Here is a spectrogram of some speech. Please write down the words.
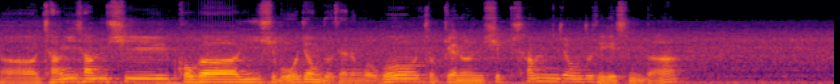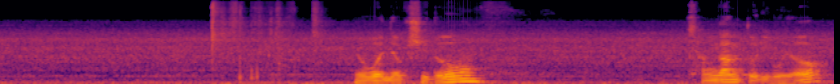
어, 장이 30, 고가 25 정도 되는 거고, 두께는 13 정도 되겠습니다. 요건 역시도 장강돌이고요.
